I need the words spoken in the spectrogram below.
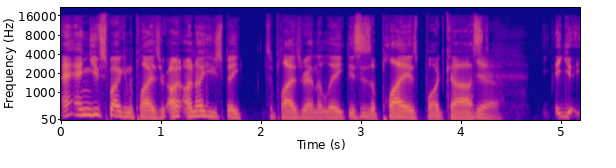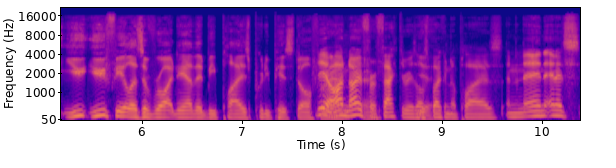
and, and you've spoken to players. I, I know you speak to players around the league. This is a players podcast. Yeah, You, you feel as of right now there'd be players pretty pissed off. yeah, I around- know for a fact there is. I've yeah. spoken to players, and and and it's.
